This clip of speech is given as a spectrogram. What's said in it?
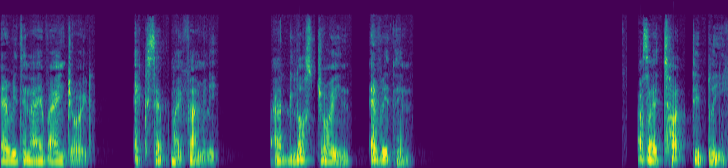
everything I ever enjoyed, except my family. I had lost joy in everything. As I thought deeply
